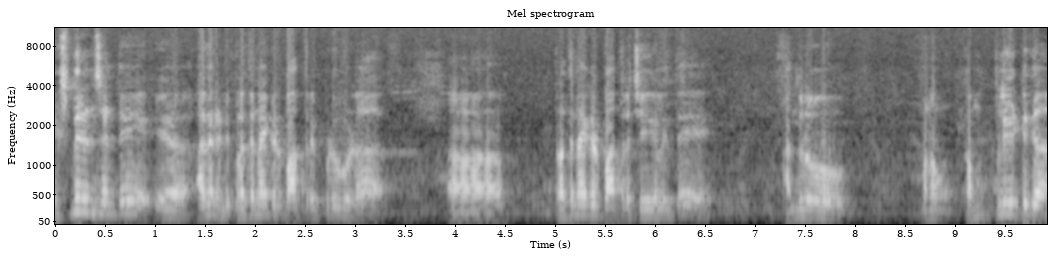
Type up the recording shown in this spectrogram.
ఎక్స్పీరియన్స్ అంటే అదేనండి ప్రతినాయకుడి పాత్ర ఎప్పుడు కూడా ప్రతినాయకుడి పాత్ర చేయగలిగితే అందులో మనం కంప్లీట్గా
